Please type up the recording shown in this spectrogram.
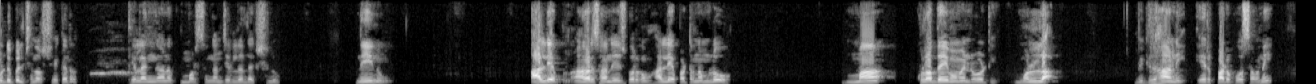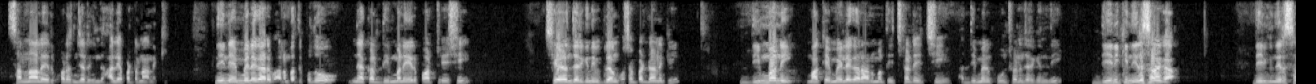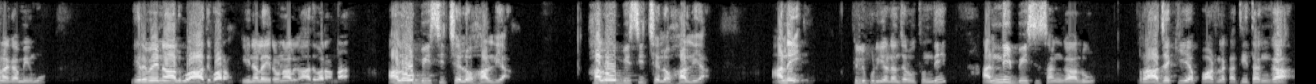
బొడ్డుపల్లి చంద్రశేఖర్ తెలంగాణ కుమార్ సంఘం జిల్లా అధ్యక్షులు. నేను ఆల్య నాగరసా నియోజకవర్గం ఆల్య పట్టణంలో మా కులదైవమైనటువంటి మొల్ల విగ్రహాన్ని ఏర్పాటు కోసమని సన్నాలు ఏర్పడడం జరిగింది ఆలయ పట్టణానికి. నేను ఎమ్మెల్యే గారి అనుమతి అనుమతితో నేను అక్కడ దిమ్మని ఏర్పాటు చేసి చేయడం జరిగింది విగ్రహం కోసం పెట్టడానికి. దిమ్మని మాకు ఎమ్మెల్యే గారు అనుమతి ఇచ్చినట్టు ఇచ్చి ఆ దిమ్మని కూర్చోవడం జరిగింది. దీనికి నిరసనగా దీనికి నిరసనగా మేము ఇరవై నాలుగు ఆదివారం ఈ నెల ఇరవై నాలుగు ఆదివారం హలో బీసీ హలోబీసి చెలోహాల్యా హలో బీసీ అనే పిలుపు ఇవ్వడం జరుగుతుంది. అన్ని బీసీ సంఘాలు రాజకీయ పార్టీలకు అతీతంగా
